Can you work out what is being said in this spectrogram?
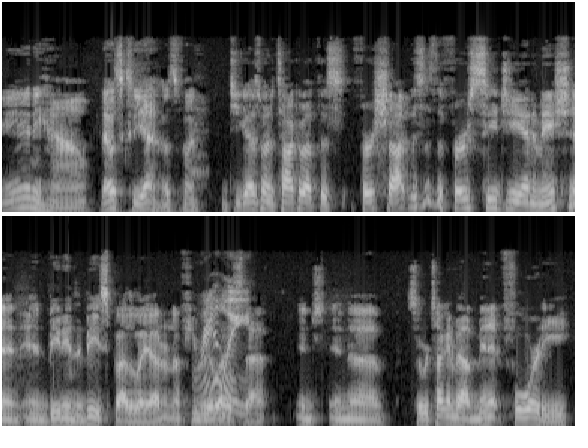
Anyhow, that was yeah, that was fun. Do you guys want to talk about this first shot? This is the first CG animation in Beauty and the Beast, by the way. I don't know if you realize that. In, in uh, so we're talking about minute forty,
